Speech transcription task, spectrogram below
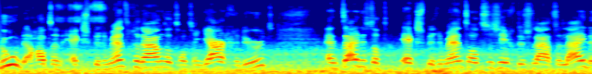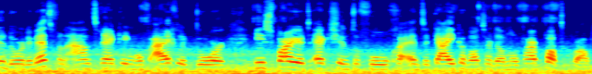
Lou had een experiment gedaan. Dat had een jaar geduurd. En tijdens dat experiment had ze zich dus laten leiden door de wet van aantrekking. Of eigenlijk door inspired action te volgen. En te kijken wat er dan op haar pad kwam.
